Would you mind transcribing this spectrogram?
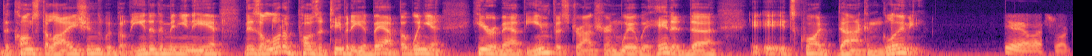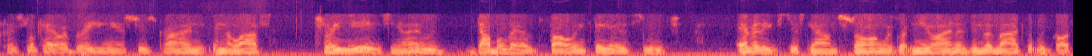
the constellations, we've got the Inter Dominion here. There's a lot of positivity about, but when you hear about the infrastructure and where we're headed, uh, i it's quite dark and gloomy. Yeah, that's right, Chris. Look how our breeding history's grown in the last three years. You know, we've doubled our foaling figures. We've everything's just going strong. We've got new owners in the market. We've got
